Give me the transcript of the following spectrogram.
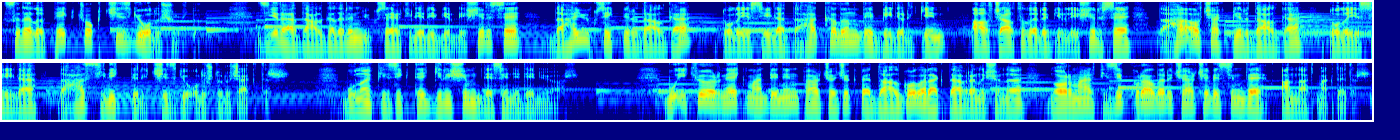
sıralı pek çok çizgi oluşurdu. Zira dalgaların yükseltileri birleşirse daha yüksek bir dalga, dolayısıyla daha kalın ve belirgin, Alçaltıları birleşirse daha alçak bir dalga, dolayısıyla daha silik bir çizgi oluşturacaktır. Buna fizikte girişim deseni deniyor. Bu iki örnek maddenin parçacık ve dalga olarak davranışını normal fizik kuralları çerçevesinde anlatmaktadır.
